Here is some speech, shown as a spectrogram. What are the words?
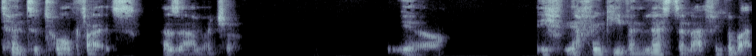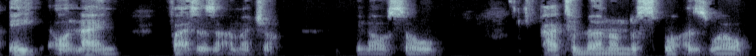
10 to 12 fights as an amateur. You know, if, I think even less than, I think about eight or nine fights as an amateur. You know, so I had to learn on the spot as well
